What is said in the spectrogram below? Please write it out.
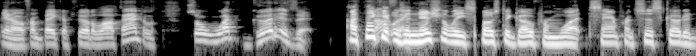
you know, from Bakersfield to Los Angeles. So what good is it? I think Nothing. it was initially supposed to go from what San Francisco to,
